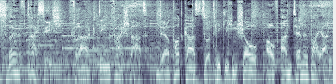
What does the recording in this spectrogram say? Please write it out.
12.30 Frag den Freistaat. Der Podcast zur täglichen Show auf Antenne Bayern.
